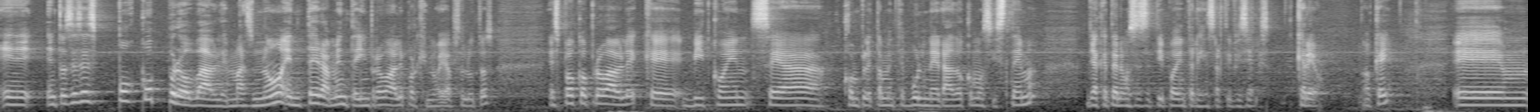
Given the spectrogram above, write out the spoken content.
Eh, entonces es poco probable, más no enteramente improbable, porque no hay absolutos, es poco probable que Bitcoin sea completamente vulnerado como sistema, ya que tenemos ese tipo de inteligencia artificiales. Creo. Ok. Em,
